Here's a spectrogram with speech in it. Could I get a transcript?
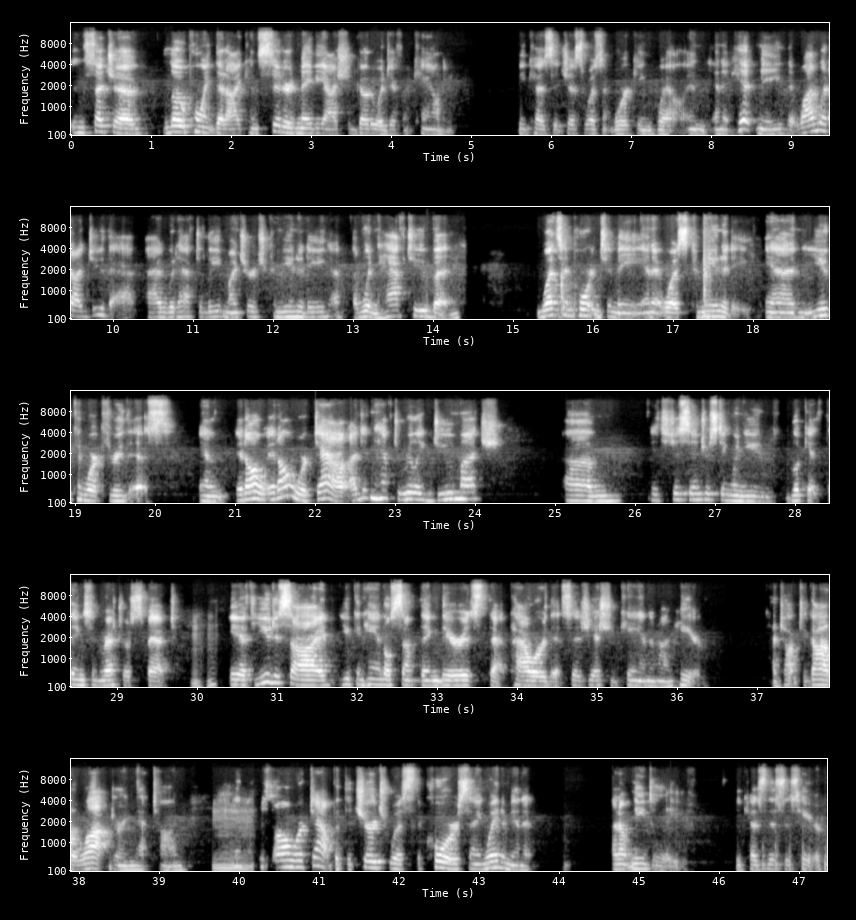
in such a low point that i considered maybe i should go to a different county because it just wasn't working well and, and it hit me that why would i do that i would have to leave my church community i, I wouldn't have to but mm-hmm. what's important to me and it was community and you can work through this and it all it all worked out. I didn't have to really do much. Um, it's just interesting when you look at things in retrospect. Mm-hmm. If you decide you can handle something, there is that power that says, Yes, you can, and I'm here. I talked to God a lot during that time. Mm. And it just all worked out. But the church was the core saying, Wait a minute, I don't need to leave because this is here.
